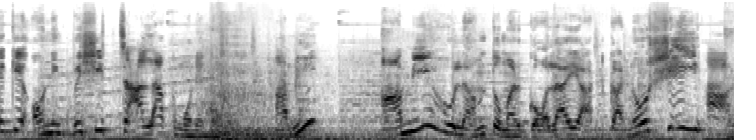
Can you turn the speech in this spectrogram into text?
নিজেকে অনেক বেশি চালাক মনে করো। আমি? আমি হলাম তোমার গলায় আটকানো সেই হার।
